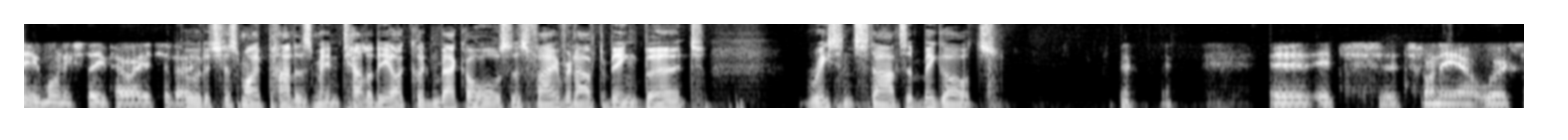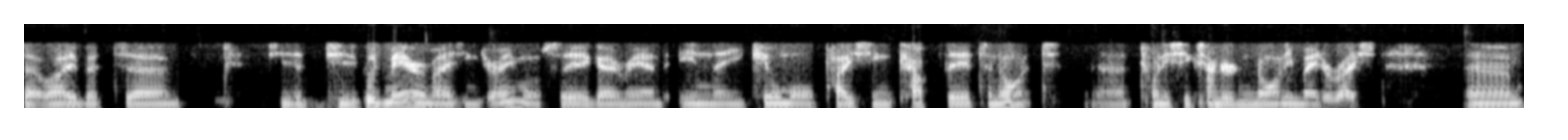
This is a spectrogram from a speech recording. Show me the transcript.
Yeah, good morning, Steve. How are you today? Good. It's just my punter's mentality. I couldn't back a horse's favourite after being burnt. Recent starts at big odds. it's it's funny how it works that way, but um, she's a, she's a good mare, Amazing Dream. We'll see her go around in the Kilmore Pacing Cup there tonight, uh, 2690 metre race. Um,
